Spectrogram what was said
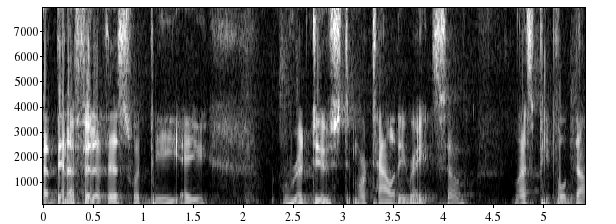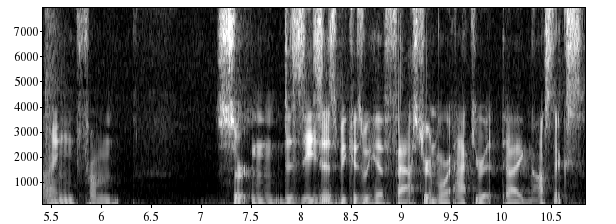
a benefit of this would be a reduced mortality rate. So, less people dying from certain diseases because we have faster and more accurate diagnostics.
